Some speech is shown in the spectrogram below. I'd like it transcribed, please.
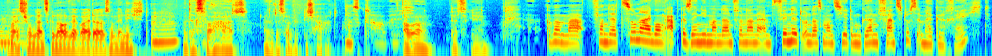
ja. Du weißt schon ganz genau, wer weiter ist und wer nicht. Und das war hart. Also das war wirklich hart. Das glaube ich. Aber that's the game. Aber mal von der Zuneigung abgesehen, die man dann füreinander empfindet und dass man es jedem gönnt, fandst du es immer gerecht?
